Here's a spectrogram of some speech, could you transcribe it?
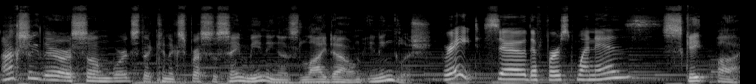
actually, there are some words that can express the same meaning as lie down in English. Great. So the first one is skate by.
